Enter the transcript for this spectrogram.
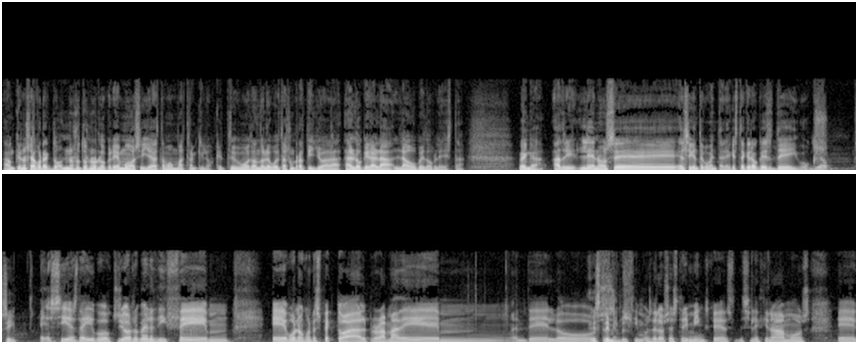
Aunque no sea correcto, nosotros nos lo creemos y ya estamos más tranquilos, que estuvimos dándole vueltas un ratillo a, a lo que era la, la W esta. Venga, Adri, léenos eh, el siguiente comentario, que este creo que es de Evox. Yo. Sí, Eh, sí, es de iVox. Jorber dice, mm, eh, bueno, con respecto al programa de, mm, de los Streamings. que hicimos de los streamings, que seleccionábamos eh,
